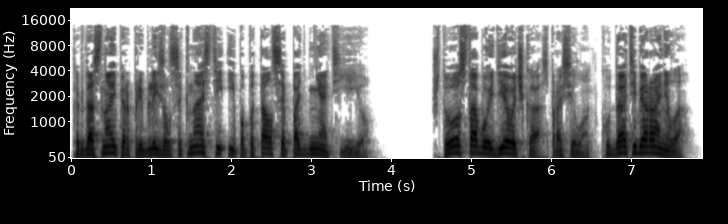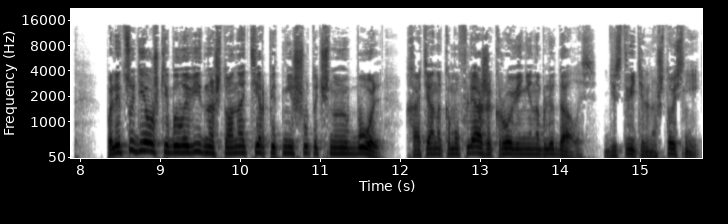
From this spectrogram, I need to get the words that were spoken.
когда снайпер приблизился к Насте и попытался поднять ее. «Что с тобой, девочка?» — спросил он. «Куда тебя ранило?» По лицу девушки было видно, что она терпит нешуточную боль, хотя на камуфляже крови не наблюдалось. Действительно, что с ней?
